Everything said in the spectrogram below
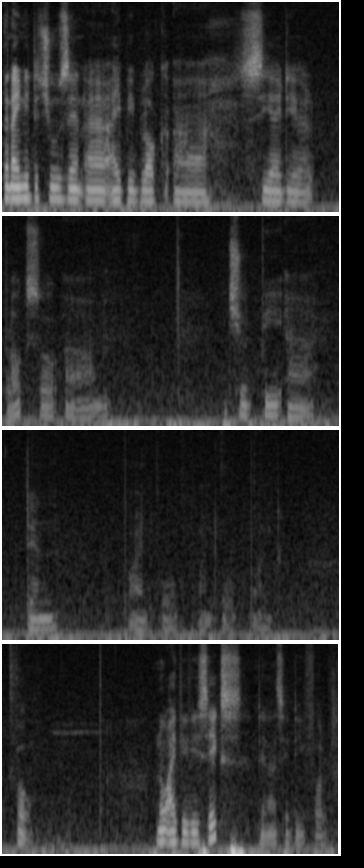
then I need to choose an uh, IP block uh, CIDR block. So um, it should be uh, 10.0.0.0 no IPv6 tenancy default.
